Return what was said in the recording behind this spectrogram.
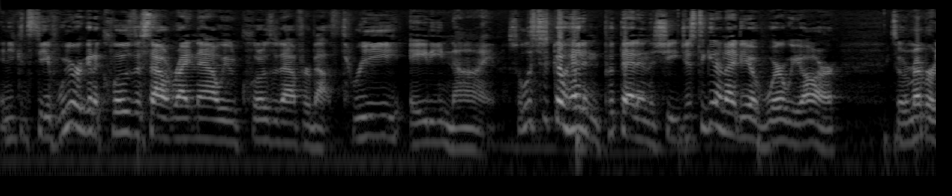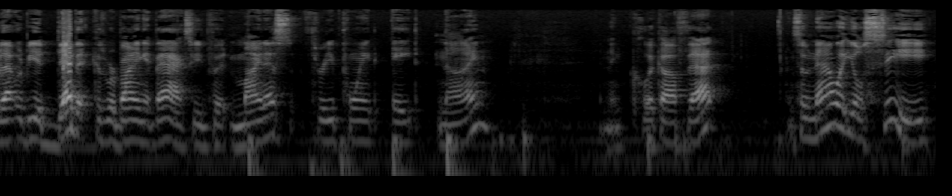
and you can see if we were going to close this out right now, we would close it out for about 389. So let's just go ahead and put that in the sheet just to get an idea of where we are. So remember, that would be a debit because we're buying it back. So you'd put minus 3.89 and then click off that. And so now what you'll see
